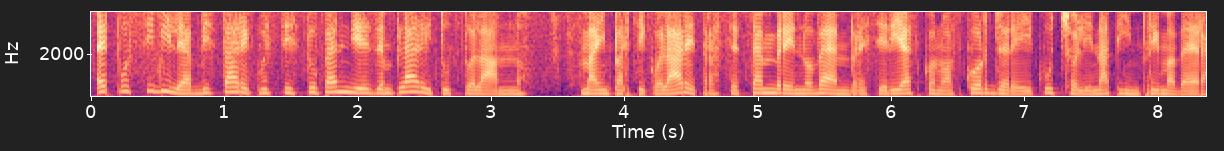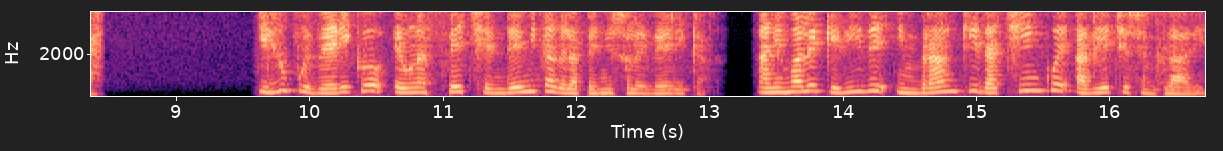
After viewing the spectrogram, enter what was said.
è possibile avvistare questi stupendi esemplari tutto l'anno ma in particolare tra settembre e novembre si riescono a scorgere i cuccioli nati in primavera. Il lupo iberico è una specie endemica della penisola iberica, animale che vive in branchi da 5 a 10 esemplari.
